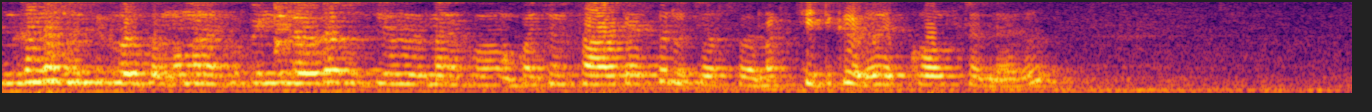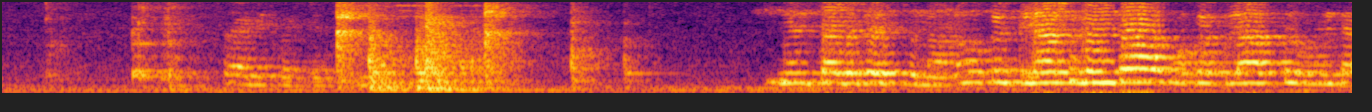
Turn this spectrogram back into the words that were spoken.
ఎందుకంటే రుచి కోసము మనకు పిండిలో కూడా రుచి మనకు కొంచెం సాల్ట్ వేస్తే రుచి వస్తుంది అన్నమాట. చిటికెడు ఎక్కువ అవసరం లేదు. సైడ్ పెట్టేస్తున్నాను నేను తడిపేస్తున్నాను ఒక గ్లాసు అంతా ఒక గ్లాసు ఇంత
